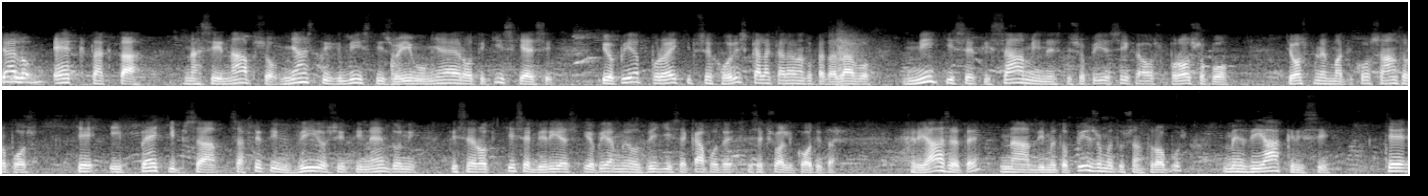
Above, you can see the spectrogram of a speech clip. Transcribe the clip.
Και άλλο έκτακτα να συνάψω μια στιγμή στη ζωή μου μια ερωτική σχέση η οποία προέκυψε χωρίς καλά καλά να το καταλάβω νίκησε τις άμυνες τις οποίες είχα ως πρόσωπο και ως πνευματικός άνθρωπος και υπέκυψα σε αυτή την βίωση, την έντονη της ερωτικής εμπειρίας η οποία με οδήγησε κάποτε στη σεξουαλικότητα. Χρειάζεται να αντιμετωπίζουμε τους ανθρώπους με διάκριση και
